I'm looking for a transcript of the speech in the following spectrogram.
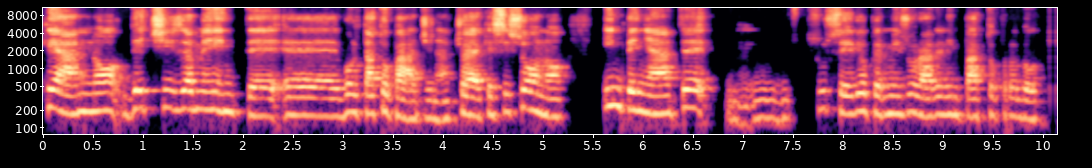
che hanno decisamente eh, voltato pagina, cioè che si sono impegnate mh, sul serio per misurare l'impatto prodotto.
